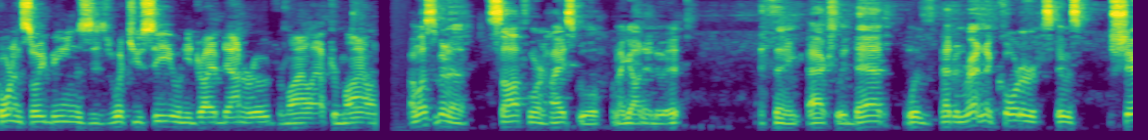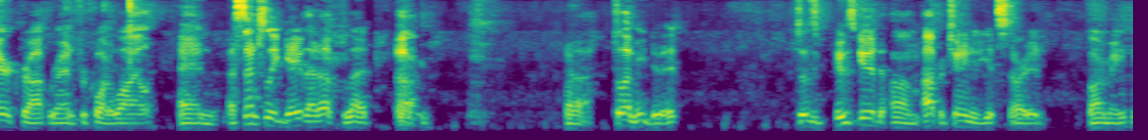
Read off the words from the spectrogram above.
corn and soybeans is what you see when you drive down the road for mile after mile. I must have been a sophomore in high school when I got into it. I think actually, Dad was had been renting a quarter. It was share crop rent for quite a while, and essentially gave that up to let uh, to let me do it. So it was, it was good um, opportunity to get started farming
